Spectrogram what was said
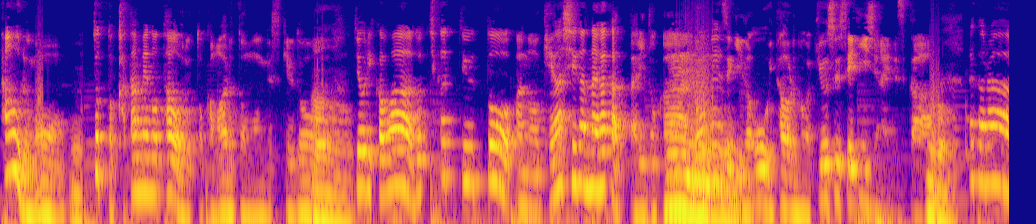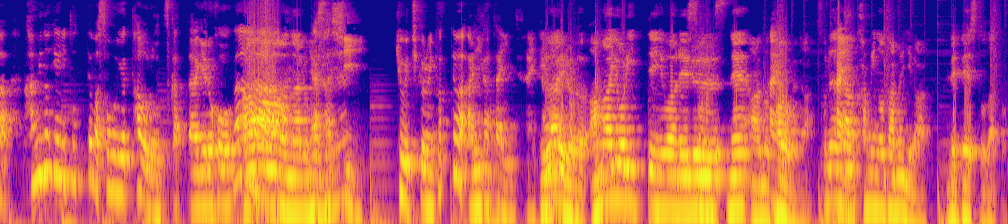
タオルもう、ちょっと硬めのタオルとかもあると思うんですけど、うん。よりかは、どっちかっていうと、あの、毛足が長かったりとか、うん表面積が多いタオルの方が吸水性いいじゃないですか。うんだから、髪の毛にとってはそういうタオルを使ってあげる方が。優しい、キューティクルにとってはありがたいんじゃないかな。いわゆる甘撚りって言われるね、あのはいタオルだ。それが髪のためにはベベストだと。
